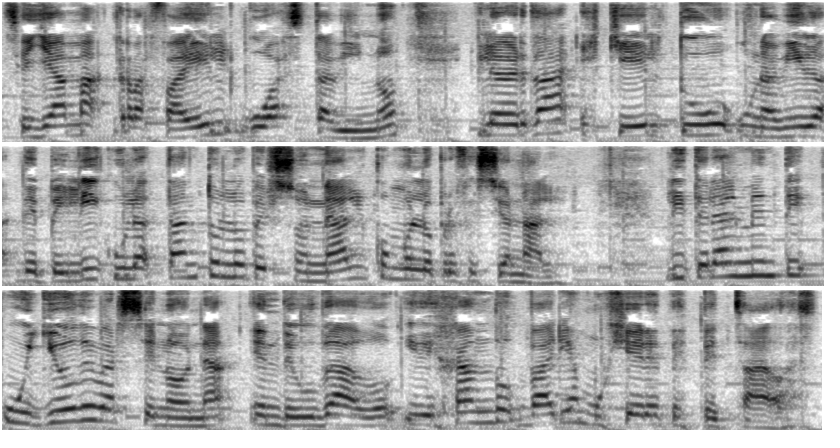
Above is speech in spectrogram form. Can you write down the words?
Se llama Rafael Guastavino y la verdad es que él tuvo una vida de película tanto en lo personal como en lo profesional. Literalmente huyó de Barcelona endeudado y dejando varias mujeres despechadas.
